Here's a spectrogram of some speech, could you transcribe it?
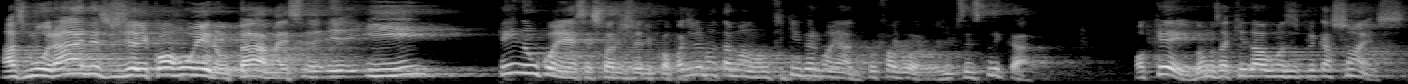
As muralhas de Jericó ruíram, tá? Mas e, e, quem não conhece a história de Jericó? Pode levantar a mão, não fique envergonhado, por favor. A gente precisa explicar. Ok, vamos aqui dar algumas explicações.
